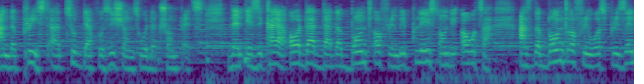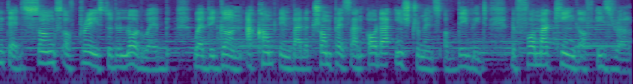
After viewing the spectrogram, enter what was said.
and the priests took their positions with the trumpets. Then hezekiah ordered that the burnt offering be placed on the altar. As the burnt offering was presented songs of praise to the lord were, were begun begun, accompanied by the trumpets and other instruments of David, the former king of Israel.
